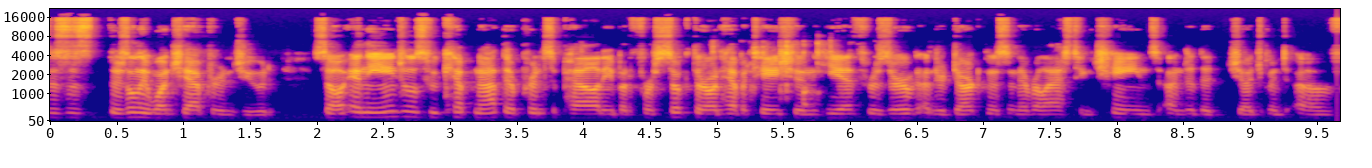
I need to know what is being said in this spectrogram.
this is there's only one chapter in Jude. So, and the angels who kept not their principality, but forsook their own habitation, he hath reserved under darkness and everlasting chains under the judgment of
